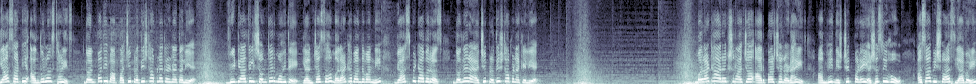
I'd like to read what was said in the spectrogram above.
यासाठी आंदोलनस्थळीच गणपती बाप्पाची प्रतिष्ठापना करण्यात आली आहे विट्यातील शंकर मोहिते यांच्यासह मराठा बांधवांनी व्यासपीठावरच गणरायाची प्रतिष्ठापना केली आहे. मराठा आरक्षणाच्या आरपारच्या लढाईत आम्ही निश्चितपणे यशस्वी होऊ असा विश्वास यावेळी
